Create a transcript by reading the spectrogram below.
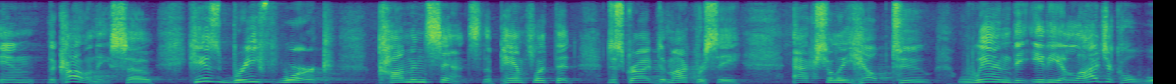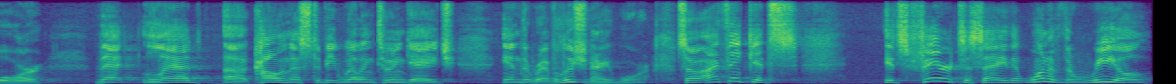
in the colonies. So his brief work, Common Sense, the pamphlet that described democracy, actually helped to win the ideological war that led uh, colonists to be willing to engage in the Revolutionary War. So I think it's, it's fair to say that one of the real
